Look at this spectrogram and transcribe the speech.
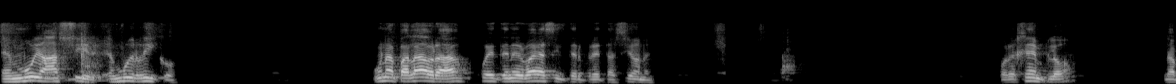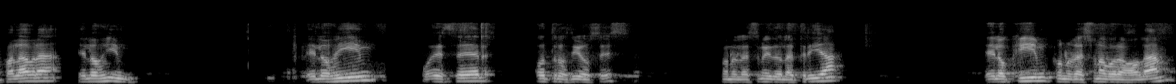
es muy ashir, es muy rico. Una palabra puede tener varias interpretaciones. Por ejemplo, la palabra Elohim. Elohim puede ser otros dioses con relación a idolatría. Elohim con relación a Boraholam.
